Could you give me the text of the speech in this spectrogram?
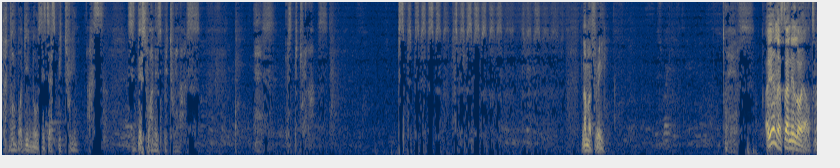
That nobody knows. It's just between us. See, this one is between us. Yes, it's between us. Number three. Yes. Are you understanding loyalty?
